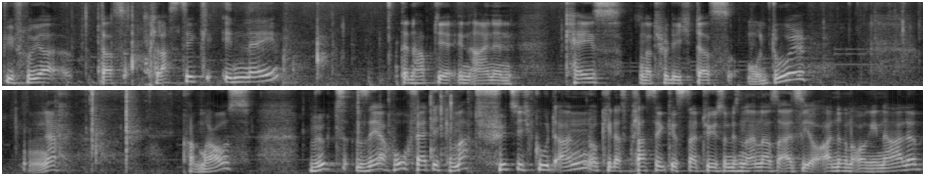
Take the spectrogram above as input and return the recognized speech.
wie früher das Plastik-Inlay. Dann habt ihr in einen Case natürlich das Modul. Ja, kommt raus. Wirkt sehr hochwertig gemacht, fühlt sich gut an. Okay, das Plastik ist natürlich so ein bisschen anders als die anderen Originale,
